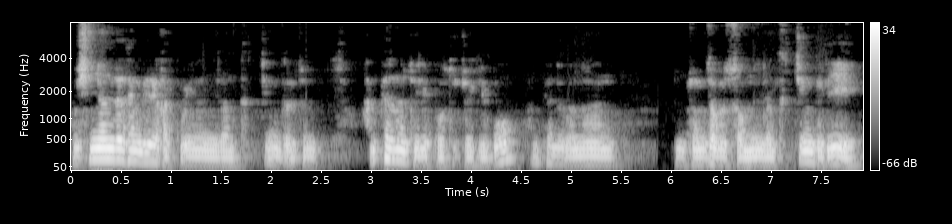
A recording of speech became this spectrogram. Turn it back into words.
90년대생들이 갖고 있는 이런 특징들 좀 한편으로는 되게 보수적이고 한편으로는 좀 종잡을 수 없는 이런 특징들이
